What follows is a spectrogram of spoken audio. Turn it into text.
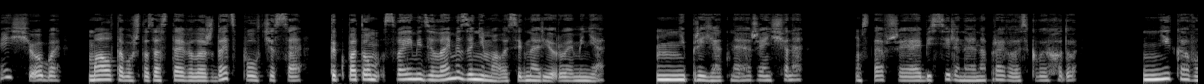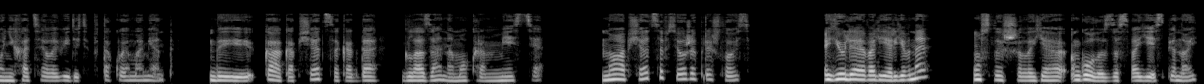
Еще бы. Мало того, что заставила ждать полчаса, так потом своими делами занималась, игнорируя меня. Неприятная женщина. Уставшая и обессиленная направилась к выходу. Никого не хотела видеть в такой момент. Да и как общаться, когда глаза на мокром месте? Но общаться все же пришлось. «Юлия Валерьевна?» — услышала я голос за своей спиной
